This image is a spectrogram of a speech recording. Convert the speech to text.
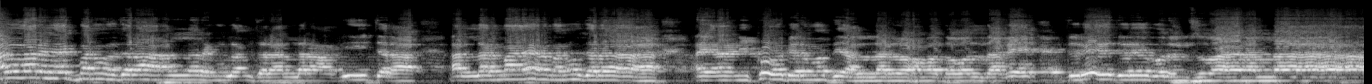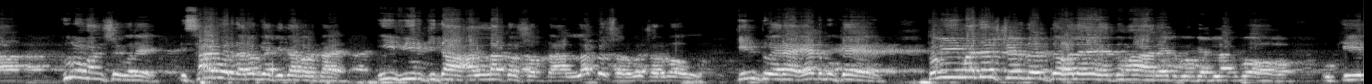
আল্লাহর নেক মানুষ যারা, আল্লাহর গোলাম যারা, আল্লাহর আবিদ যারা, আল্লাহর মায়ের মানুষ যারা, আয়ার নিকটের মধ্যে আল্লাহর রহমত বল থাকে। জোরে জোরে বলুন সুবহান আল্লাহ কোন মানুষ বলে সাহেবর দারোগিয়া কিতা করতায়, ই বীর কিতা আল্লাহ তো শব্দ আল্লাহ তো সর্ব সর্বহু কিন্তু এরা অ্যাডভোকেট তুমি ম্যাজিস্ট্রেট ধরতে হলে তোমার অ্যাডভোকেট লাগবো। উকিল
